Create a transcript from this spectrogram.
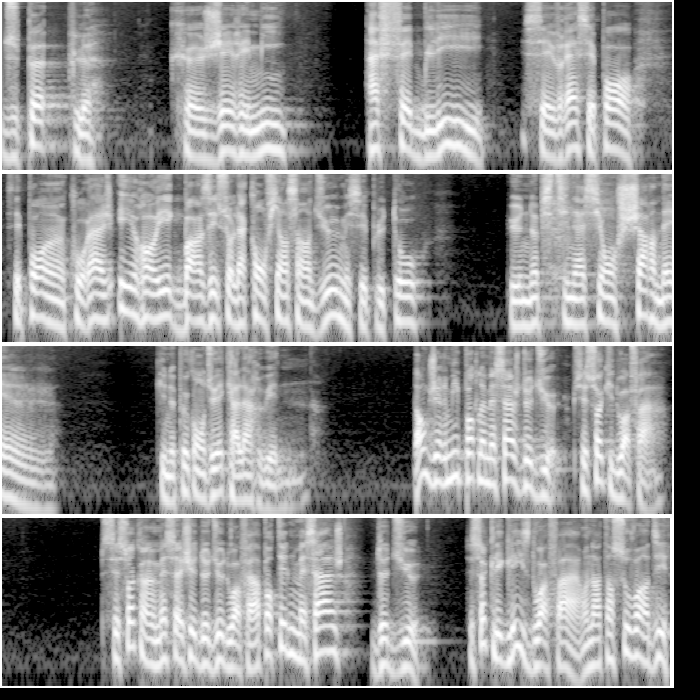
du peuple que Jérémie affaiblit, c'est vrai, c'est c'est pas un courage héroïque basé sur la confiance en Dieu, mais c'est plutôt une obstination charnelle qui ne peut conduire qu'à la ruine. Donc Jérémie porte le message de Dieu. C'est ça qu'il doit faire. C'est ça qu'un messager de Dieu doit faire, apporter le message de Dieu. C'est ça que l'Église doit faire. On entend souvent dire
